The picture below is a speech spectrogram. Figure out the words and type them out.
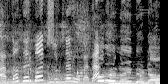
आपका घर बहुत सुंदर होगा ना? अरे नहीं बेटा।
